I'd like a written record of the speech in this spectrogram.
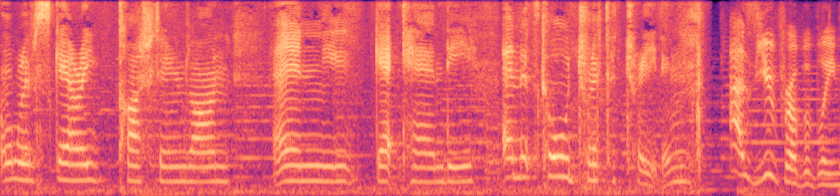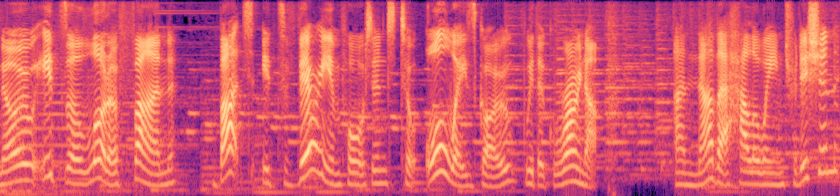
with scary costumes on and you get candy. And it's called trick or treating. As you probably know, it's a lot of fun, but it's very important to always go with a grown up. Another Halloween tradition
